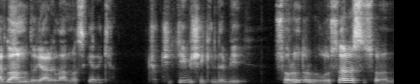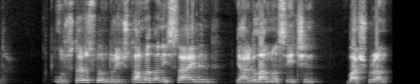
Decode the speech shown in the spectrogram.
Erdoğan mıdır yargılanması gereken? Çok ciddi bir şekilde bir sorundur bu. Uluslararası sorundur. Uluslararası sorundur. Hiç utanmadan İsrail'in yargılanması için başvuran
